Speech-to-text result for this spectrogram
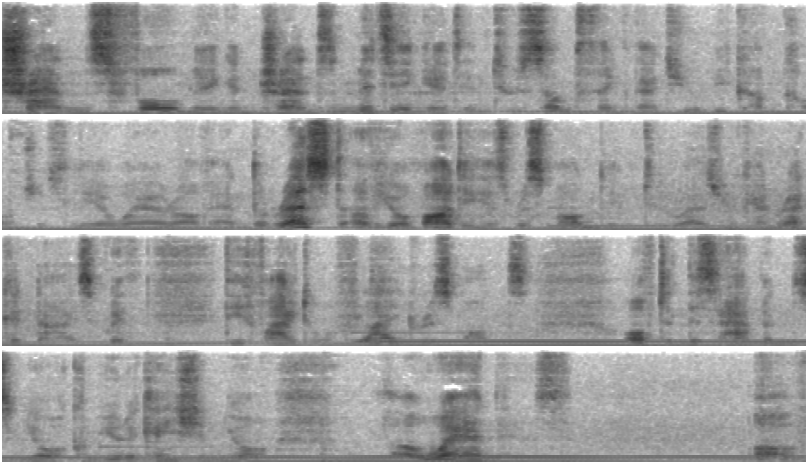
transforming and transmitting it into something that you become consciously aware of, and the rest of your body is responding to, as you can recognize with the fight or flight response. Often this happens, your communication, your awareness of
